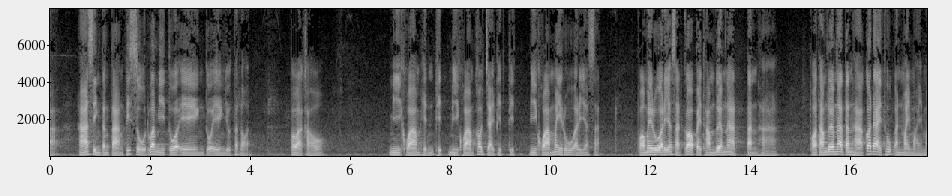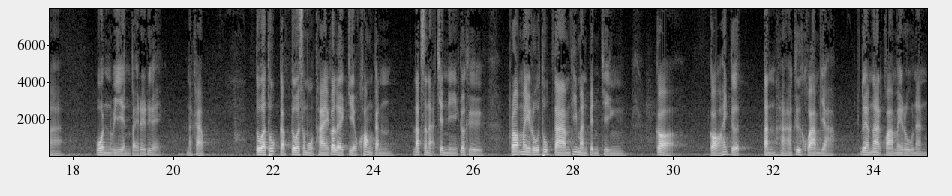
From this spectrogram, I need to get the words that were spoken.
หาสิ่งต่าง ๆ พิสูจน์ว่ามีตัวเองตัวเองอยู่ตลอด เพราะว่าเขา มีความเห็นผิด มีความเข้าใจผิดผิด มีความไม่รู้อริยสัจพอไม่รู้อริยสัจก็ไปทำด้วยอำนาจตัณหา พอทำด้วยอำนาจตัณหาก็ได้ทุกอันใหม่ ๆ มา วนเวียนไปเรื่อยๆนะครับ ตัวทุกข์กับตัวสมุทัยก็เลยเกี่ยวข้องกันลักษณะเช่นนี้ก็คือ เพราะไม่รู้ทุกตามที่มันเป็นจริง ก็ก่อให้เกิดตัณหาคือความอยากด้วยอำนาจความไม่รู้นั้น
